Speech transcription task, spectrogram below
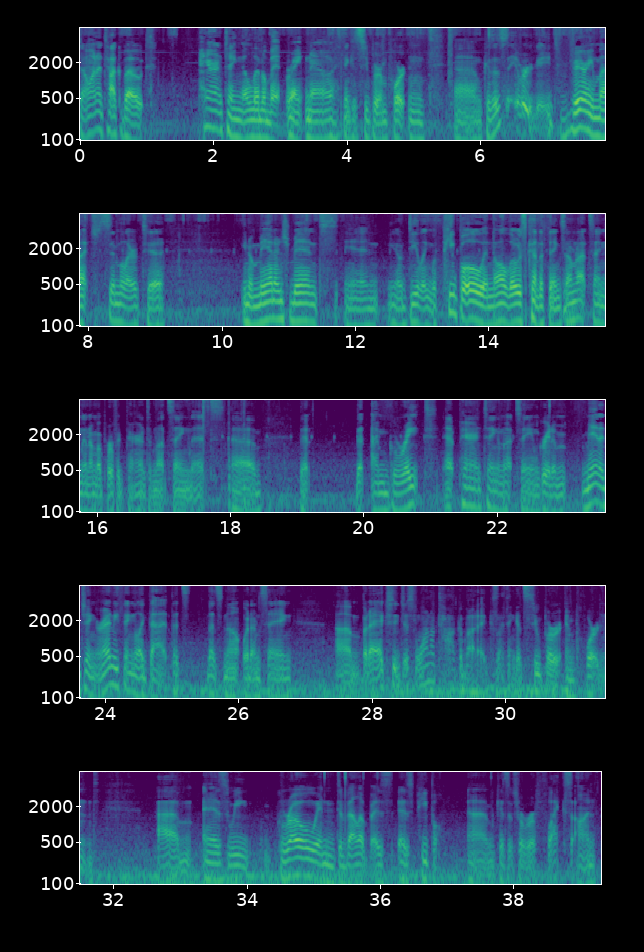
So I want to talk about parenting a little bit right now. I think it's super important because um, it's it's very much similar to you know management and you know dealing with people and all those kind of things. I'm not saying that I'm a perfect parent. I'm not saying that um, that that I'm great at parenting. I'm not saying I'm great at managing or anything like that. That's that's not what I'm saying. Um, but I actually just want to talk about it because I think it's super important um, as we grow and develop as as people, because um, it sort of reflects on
